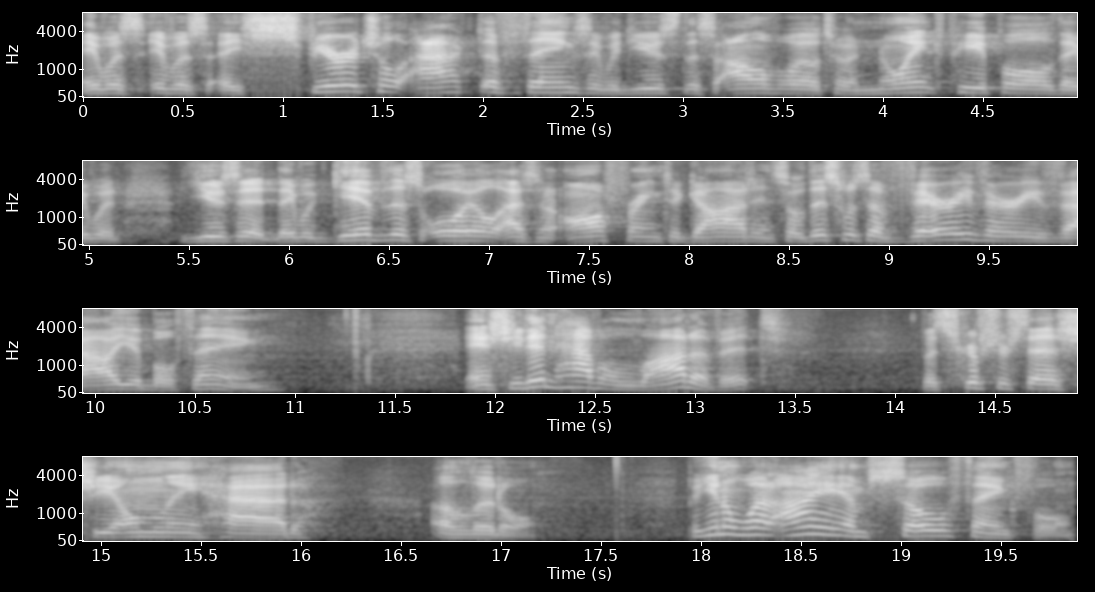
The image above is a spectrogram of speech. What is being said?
It was, it was a spiritual act of things. They would use this olive oil to anoint people. They would use it, they would give this oil as an offering to God. And so this was a very, very valuable thing. And she didn't have a lot of it, but scripture says she only had a little. But you know what? I am so thankful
